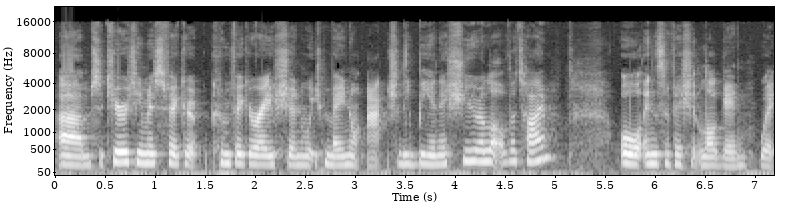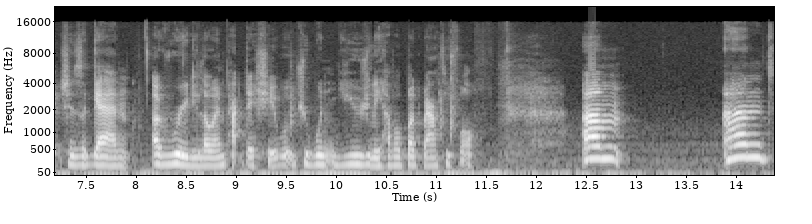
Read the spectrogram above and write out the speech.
um, security misconfiguration, which may not actually be an issue a lot of the time, or insufficient logging, which is again a really low impact issue, which you wouldn't usually have a bug bounty for. Um, and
